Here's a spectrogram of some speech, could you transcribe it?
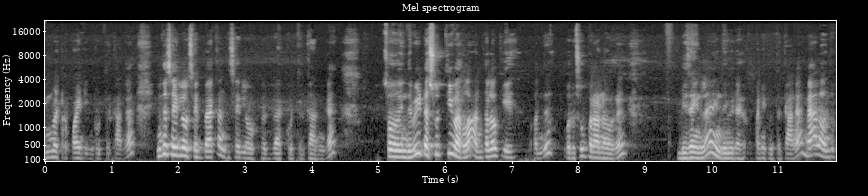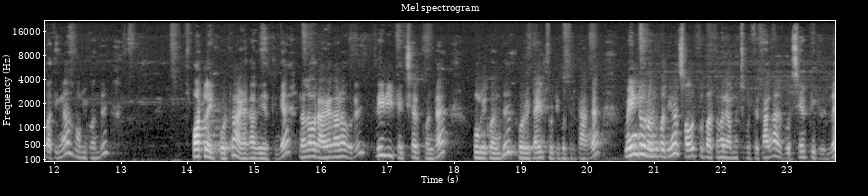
இன்வெர்டர் பாயிண்ட் இங்கே கொடுத்துருக்காங்க. இந்த சைடில் ஒரு செட் பேக் அந்த சைடில் ஒரு செட் பேக் கொடுத்துருக்காங்க. ஸோ இந்த வீட்டை சுற்றி வரலாம். அந்தளவுக்கு வந்து ஒரு சூப்பரான ஒரு டிசைனில் இந்த வீடை பண்ணி கொடுத்துருக்காங்க. மேலே வந்து பார்த்தீங்கன்னா உங்களுக்கு வந்து ஸ்பாட்லைட் போட்டு அழகாகவே இருக்குங்க. நல்ல ஒரு அழகான ஒரு த்ரீ டி டெக்ஸ்சர் கொண்ட உங்களுக்கு வந்து ஒரு டைல்ஸ் ஒட்டி கொடுத்துருக்காங்க. மெயின் டோர் வந்து பார்த்தீங்கன்னா சவுத்து பார்த்த மாதிரி அமைச்சு கொடுத்துருக்காங்க. அதுக்கு ஒரு சேஃப்டி கிரில்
